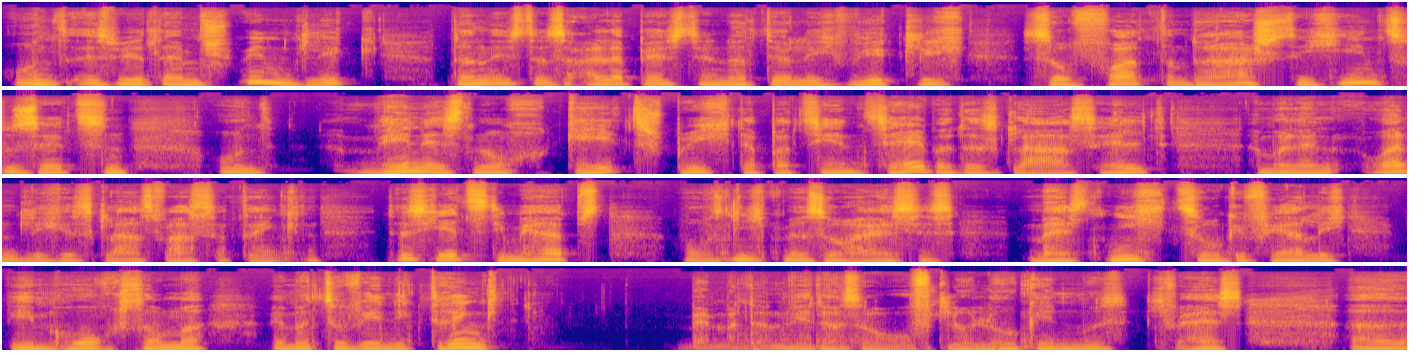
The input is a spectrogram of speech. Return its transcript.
und es wird einem schwindlig, dann ist das Allerbeste natürlich wirklich sofort und rasch sich hinzusetzen und wenn es noch geht, sprich der Patient selber das Glas hält, einmal ein ordentliches Glas Wasser trinken. Das jetzt im Herbst, wo es nicht mehr so heiß ist, meist nicht so gefährlich wie im Hochsommer, wenn man zu wenig trinkt. Wenn man dann wieder so oft Lulu gehen muss, ich weiß, äh,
